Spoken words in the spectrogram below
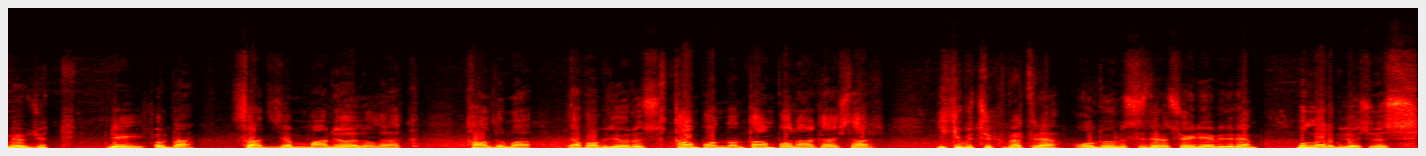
mevcut değil. Burada sadece manuel olarak kaldırma yapabiliyoruz. Tampondan tampona arkadaşlar 2,5 metre olduğunu sizlere söyleyebilirim. Bunları biliyorsunuz.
